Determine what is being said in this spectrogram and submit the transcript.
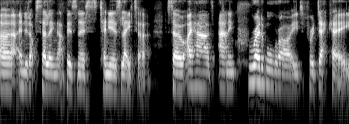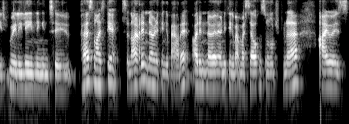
uh, ended up selling that business 10 years later. So I had an incredible ride for a decade, really leaning into personalized gifts. And I didn't know anything about it. I didn't know anything about myself as an entrepreneur. I was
